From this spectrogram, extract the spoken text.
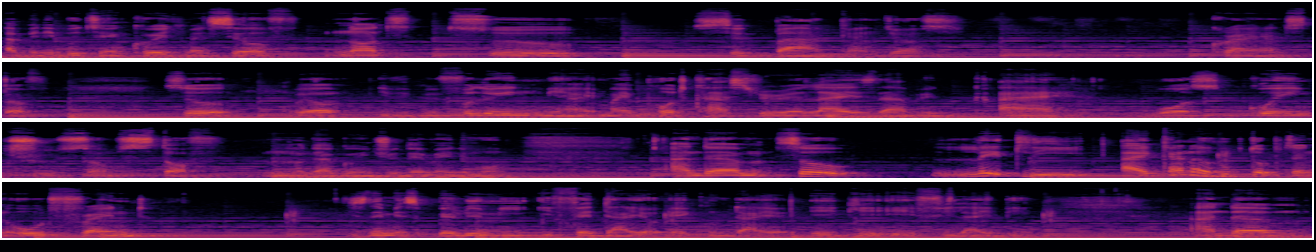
I've been able to encourage myself not to sit back and just cry and stuff. So, well, if you've been following me, my podcast, you realize that I was going through some stuff. I'm not going through them anymore. And um, so lately, I kind of hooked up to an old friend. His name is Pelumi Ifedayo Ekundayo, aka Filaibi. And um,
